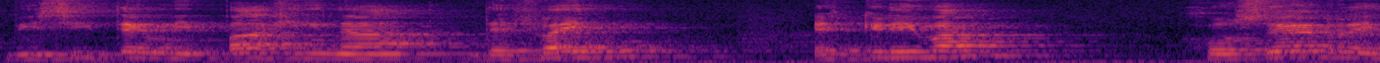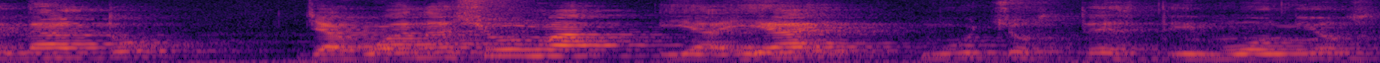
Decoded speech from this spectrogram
Visiten mi página de Facebook, escriban José Reinaldo Yaguana Shuma y ahí hay muchos testimonios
